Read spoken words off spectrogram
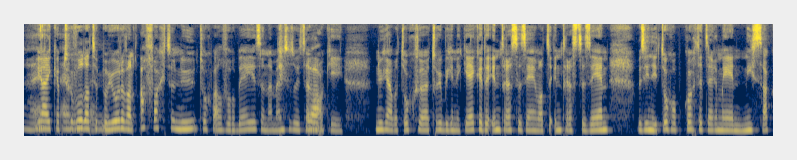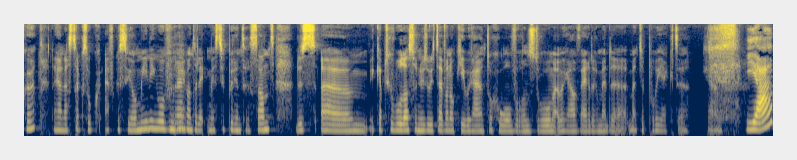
Hè? Ja, ik heb het gevoel dat de periode van afwachten nu toch wel voorbij is en dat mensen zoiets hebben van oké, nu gaan we toch uh, terug beginnen kijken, de interesten zijn wat de interesten zijn. We zien die toch op korte termijn niet zakken. Dan gaan we daar straks ook even jouw mening over vragen, mhm. want dat lijkt mij super interessant. Dus um, ik heb het gevoel dat ze nu zoiets hebben van oké, we gaan toch gewoon voor ons dromen en we gaan verder met de, met de projecten gaan. Ja,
